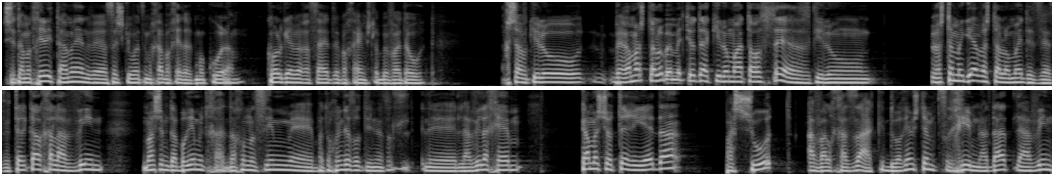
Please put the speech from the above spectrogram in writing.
שאתה מתחיל להתאמן ועושה שכיבות צמיחה בחדר כמו כולם. כל גבר עשה את זה בחיים שלו בוודאות. עכשיו כאילו, ברמה שאתה לא באמת יודע כאילו מה אתה עושה, אז כאילו, ואז שאתה מגיע ושאתה לומד את זה, אז יותר קל לך להבין מה שמדברים איתך. אנחנו מנסים אה, בתוכנית הזאת לנסות אה, להביא לכם כמה שיותר ידע פשוט, אבל חזק. דברים שאתם צריכים לדעת להבין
